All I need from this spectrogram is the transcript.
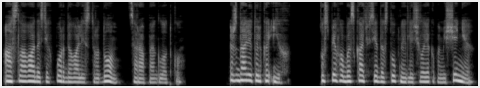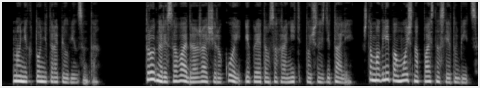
а слова до сих пор давались с трудом, царапая глотку. Ждали только их. Успев обыскать все доступные для человека помещения, но никто не торопил Винсента. Трудно рисовать дрожащей рукой и при этом сохранить точность деталей, что могли помочь напасть на след убийц.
